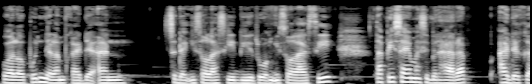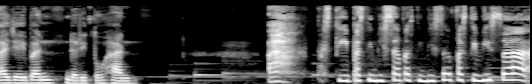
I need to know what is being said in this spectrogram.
Walaupun dalam keadaan sedang isolasi di ruang isolasi tapi saya masih berharap ada keajaiban dari Tuhan. Ah pasti pasti bisa pasti bisa pasti bisa.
